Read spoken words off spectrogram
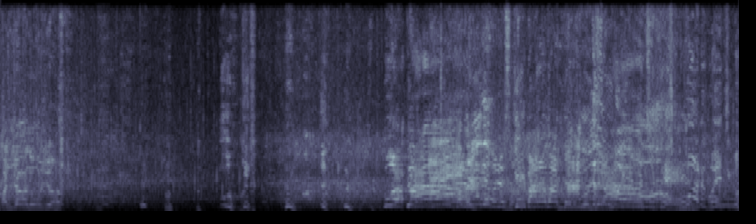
환자가 누구죠? 우와! 아, 걸렸어, 걸렸어. 이게 말하면 안 되는 건데. 아, 착해. 뭐 하는 거야 지금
